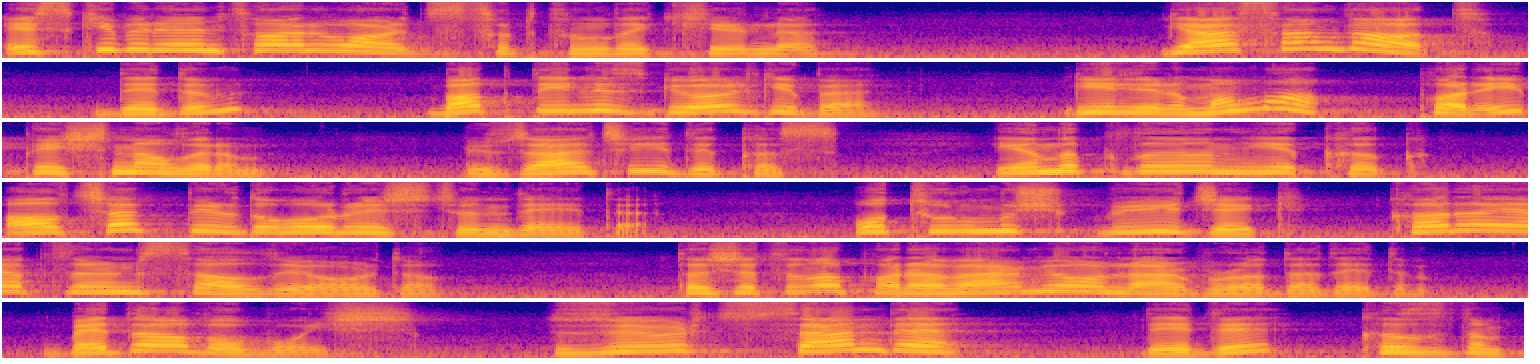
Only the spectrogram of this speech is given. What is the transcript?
Eski bir entari vardı sırtında kirli. Gel sen de at dedim. Bak deniz göl gibi. Gelirim ama parayı peşin alırım. Güzelceydi kız. Yanıklığın yıkık, alçak bir duvarı üstündeydi. Oturmuş büyüyecek, kara ayaklarını sallıyordu. Taşıtına para vermiyorlar burada dedim. Bedava bu iş. Züğürt sen de dedi. Kızdım.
